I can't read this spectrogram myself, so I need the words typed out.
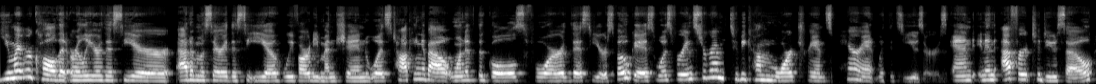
You might recall that earlier this year, Adam Mosseri, the CEO, who we've already mentioned, was talking about one of the goals for this year's focus was for Instagram to become more transparent with its users. And in an effort to do so,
